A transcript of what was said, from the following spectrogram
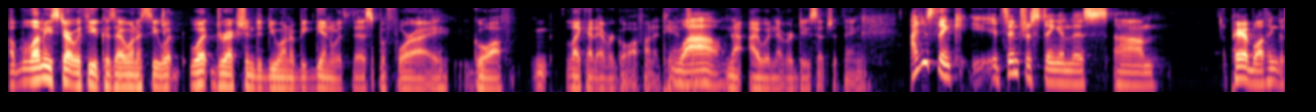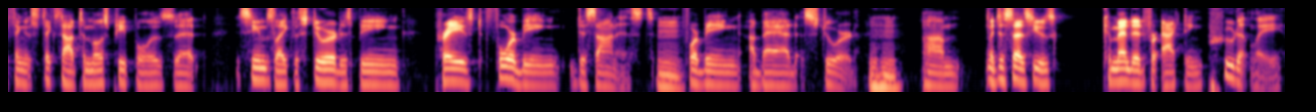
uh, let me start with you because I want to see what what direction did you want to begin with this before I go off like I'd ever go off on a tangent. Wow. Not, I would never do such a thing. I just think it's interesting in this um, parable. I think the thing that sticks out to most people is that it seems like the steward is being praised for being dishonest, for being a bad steward. Um, it just says he was commended for acting prudently.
